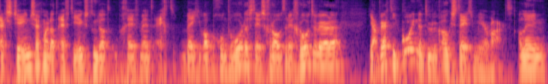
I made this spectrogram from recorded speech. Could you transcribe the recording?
exchange, zeg maar dat FTX, toen dat op een gegeven moment echt een beetje wat begon te worden, steeds groter en groter werden, ja, werd die coin natuurlijk ook steeds meer waard. Alleen,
